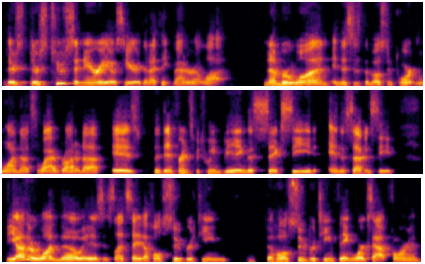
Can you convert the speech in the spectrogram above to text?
there's there's two scenarios here that I think matter a lot. Number one, and this is the most important one, that's why I brought it up, is the difference between being the six seed and the seven seed. The other one though is is let's say the whole super team the whole super team thing works out for him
